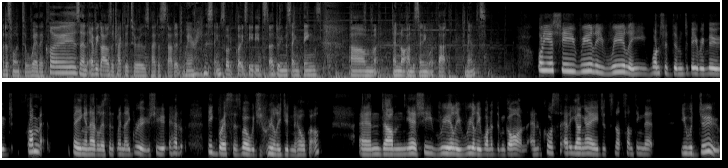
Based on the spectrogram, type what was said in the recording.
I just wanted to wear their clothes, and every guy I was attracted to, is I just started wearing the same sort of clothes he did, started doing the same things, um, and not understanding what that meant. Well, yes, she really, really wanted them to be removed from being an adolescent when they grew. She had big breasts as well, which really didn't help her. And um, yeah, she really, really wanted them gone. And of course, at a young age, it's not something that you would do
